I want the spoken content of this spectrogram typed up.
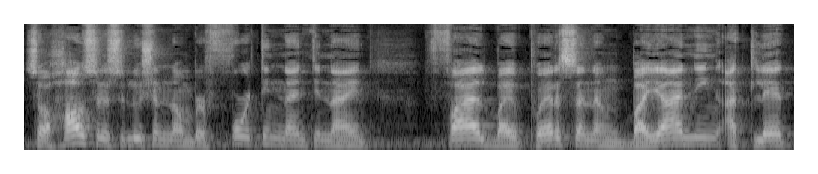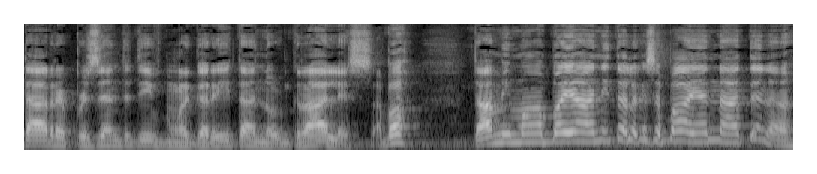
So House Resolution number 1499 filed by Puwersa ng Bayaning Atleta Representative Margarita Nograles. Aba, daming mga bayani talaga sa bayan natin ah.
